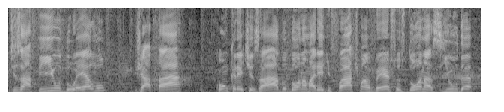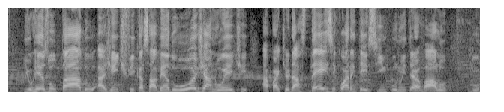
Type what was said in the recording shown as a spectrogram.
Desafio, duelo, já tá concretizado. Dona Maria de Fátima versus Dona Zilda. E o resultado a gente fica sabendo hoje à noite, a partir das 10h45, no intervalo do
